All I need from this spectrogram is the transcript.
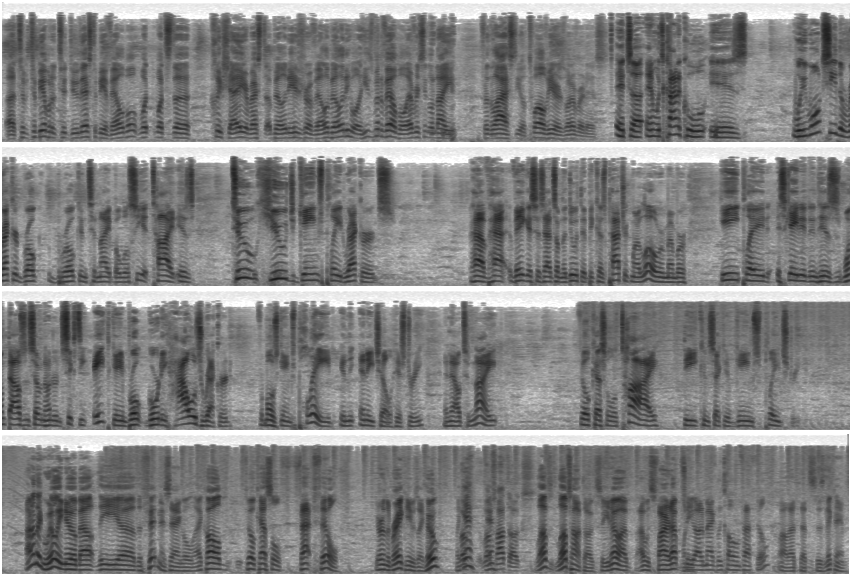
uh, to, to be able to, to do this, to be available, what what's the cliche? Your best ability is your availability. Well, he's been available every single night for the last you know twelve years, whatever it is. It's uh, and what's kind of cool is we won't see the record broke broken tonight, but we'll see it tied. Is two huge games played records have had, Vegas has had something to do with it because Patrick Marleau, remember, he played skated in his 1,768th game, broke Gordie Howe's record for most games played in the NHL history, and now tonight, Phil Kessel will tie the consecutive games played streak. I don't think Willie knew about the uh, the fitness angle. I called Phil Kessel Fat Phil during the break, and he was like, "Who?" Like, Love- yeah, loves yeah. hot dogs. Loves loves hot dogs. So you know, I, I was fired up So when you he. automatically call him Fat Phil? Well, that, that's his nickname.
